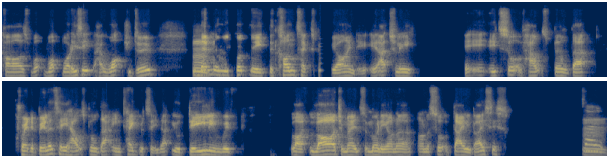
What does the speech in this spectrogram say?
cars? What what what is it? How what do you do? Mm. Then when you put the the context behind it, it actually it, it sort of helps build that credibility, helps build that integrity that you're dealing with like large amounts of money on a on a sort of daily basis. So, mm.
